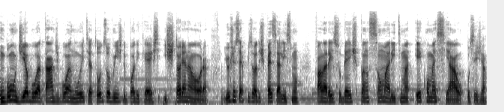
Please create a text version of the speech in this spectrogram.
Um bom dia, boa tarde, boa noite a todos os ouvintes do podcast História na Hora. E hoje nesse episódio especialíssimo falarei sobre a expansão marítima e comercial, ou seja,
